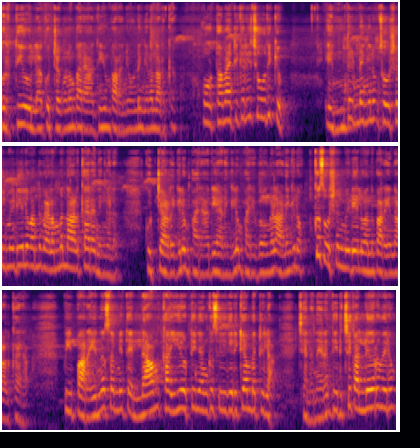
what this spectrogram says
വൃത്തിയുമില്ല കുറ്റങ്ങളും പരാതിയും പറഞ്ഞുകൊണ്ട് ഇങ്ങനെ നടക്കുക. ഓട്ടോമാറ്റിക്കലി ചോദിക്കും. എന്തുണ്ടെങ്കിലും സോഷ്യൽ മീഡിയയിൽ വന്ന് വിളമ്പുന്ന ആൾക്കാരാണ് നിങ്ങൾ. കുറ്റാണെങ്കിലും പരാതിയാണെങ്കിലും പരിഭവങ്ങളാണെങ്കിലും ഒക്കെ സോഷ്യൽ മീഡിയയിൽ വന്ന് പറയുന്ന ആൾക്കാരാണ് അപ്പോൾ ഈ പറയുന്ന സമയത്ത് എല്ലാം കൈയൊട്ടി ഞങ്ങൾക്ക് സ്വീകരിക്കാൻ പറ്റില്ല. ചില നേരം തിരിച്ച് കല്ലേറ് വരും.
